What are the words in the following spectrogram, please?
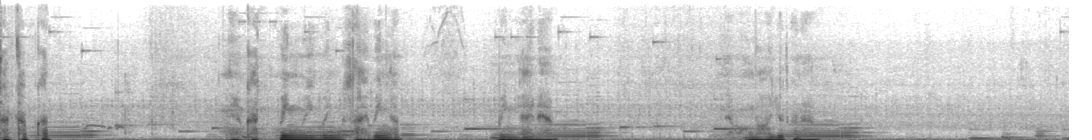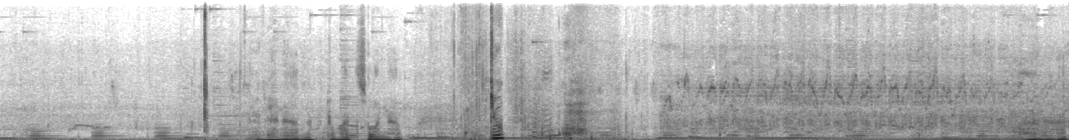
กัดครับกัด วิ่งวิ่งวิ่งสายวิ่งครับ วิ่งใหญ่นะครับเดี๋ยวผมรอหยุดก่อนนะครับหยุดแล้วนะครับเดี๋ยวผมจะวัดส่วนนะครับ จุ๊บมาแล้วครับ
